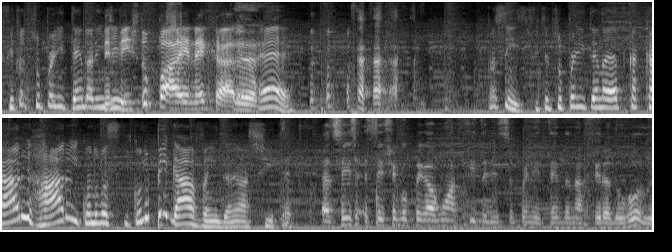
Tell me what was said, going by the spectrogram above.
Fita de Super Nintendo além Depende de... do pai, né, cara? É. é. assim, fita de Super Nintendo na época caro e raro, e quando você. E quando pegava ainda, né, as fitas. É, você, você chegou a pegar alguma fita de Super Nintendo na feira do rolo?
